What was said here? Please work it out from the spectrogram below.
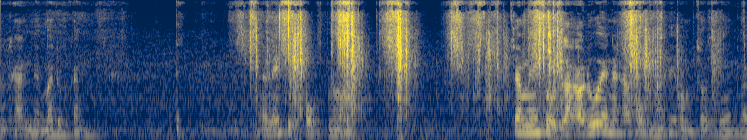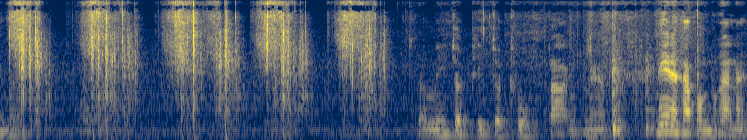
ทุกท่านเดี๋ยวมาดูกัน อันนี้สิบหกเนาะจะมีสูตรลาวด้วยนะครับผมนะที่ผมจดรวมกันมา มีจดผิดจดถูกบ้างนะครับ นี่นะครับผมทุกท่านนะ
